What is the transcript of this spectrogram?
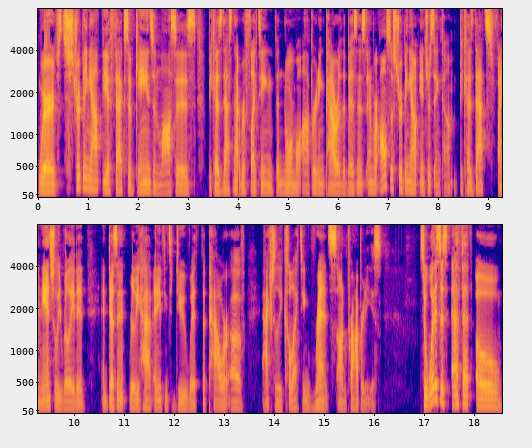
We're stripping out the effects of gains and losses because that's not reflecting the normal operating power of the business. And we're also stripping out interest income because that's financially related and doesn't really have anything to do with the power of actually collecting rents on properties. So, what does this FFO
